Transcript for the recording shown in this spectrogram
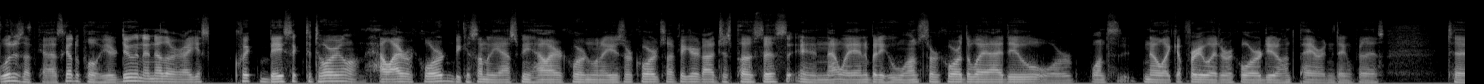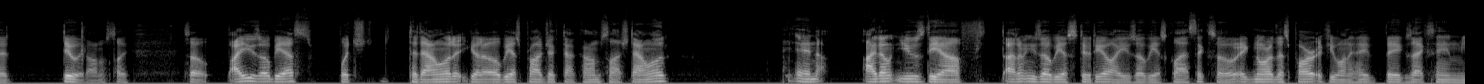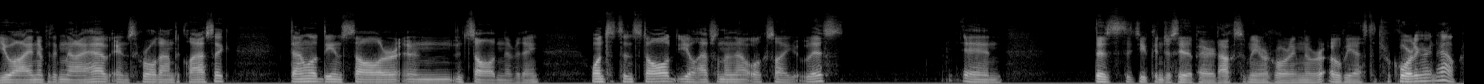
What is up guys, Godly Polo here, doing another, I guess, quick basic tutorial on how I record, because somebody asked me how I record and when I use record, so I figured I'd just post this, and that way anybody who wants to record the way I do, or wants to know like a free way to record, you don't have to pay or anything for this, to do it, honestly. So, I use OBS, which, to download it, you go to obsproject.com slash download, and I don't use the uh, I don't use OBS Studio. I use OBS Classic. So ignore this part if you want to have the exact same UI and everything that I have, and scroll down to Classic. Download the installer and install it and everything. Once it's installed, you'll have something that looks like this, and this you can just see the paradox of me recording the OBS that's recording right now.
